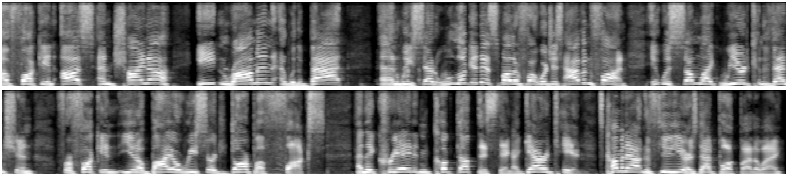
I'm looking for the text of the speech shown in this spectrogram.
of fucking us and China eating ramen and with a bat and we said, "Look at this motherfucker. We're just having fun." It was some like weird convention for fucking, you know, bio research DARPA fucks and they created and cooked up this thing. I guarantee it. It's coming out in a few years, that book, by the way.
